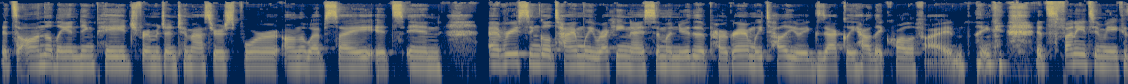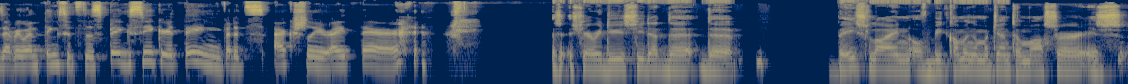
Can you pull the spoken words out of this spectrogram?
it's on the landing page for Magento Masters for on the website. It's in every single time we recognize someone new to the program, we tell you exactly how they qualified. Like it's funny to me because everyone thinks it's this big secret thing, but it's actually right there. Sherrie, do you see that the the baseline of becoming a Magento master is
